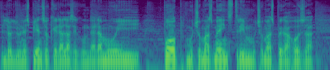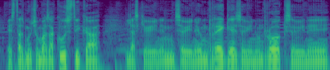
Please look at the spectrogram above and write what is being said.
Los lunes pienso que era la segunda, era muy pop, mucho más mainstream, mucho más pegajosa. Esta es mucho más acústica y las que vienen, se viene un reggae, se viene un rock, se viene...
